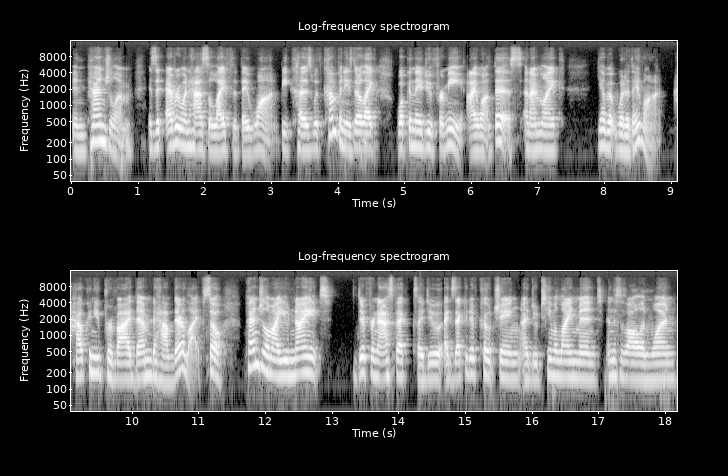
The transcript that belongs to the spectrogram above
in pendulum is that everyone has the life that they want because with companies they're like what can they do for me? I want this. And i'm like yeah but what do they want? How can you provide them to have their life? So pendulum i unite different aspects. I do executive coaching i do team alignment and this is all in one.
